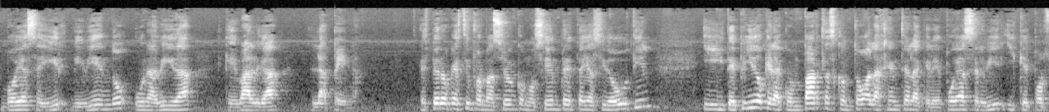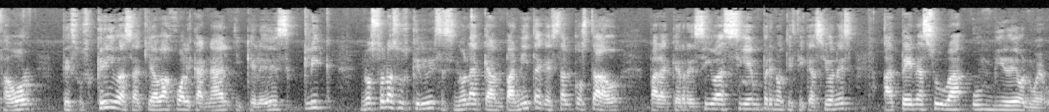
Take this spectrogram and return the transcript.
Voy a seguir viviendo una vida que valga la pena. Espero que esta información, como siempre, te haya sido útil y te pido que la compartas con toda la gente a la que le pueda servir y que por favor te suscribas aquí abajo al canal y que le des clic no solo a suscribirse, sino a la campanita que está al costado para que recibas siempre notificaciones apenas suba un video nuevo.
